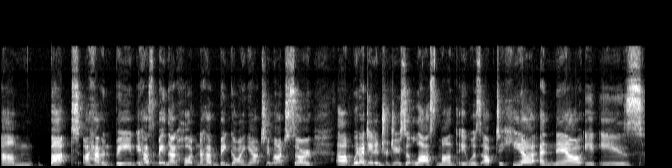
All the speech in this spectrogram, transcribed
Um, but I haven't been, it hasn't been that hot and I haven't been going out too much. So um, when I did introduce it last month, it was up to here and now it is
